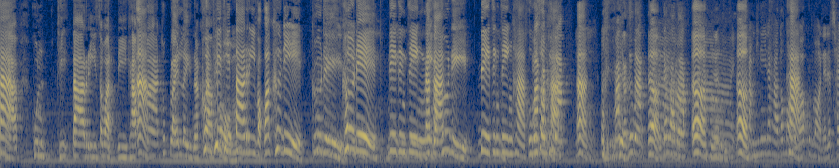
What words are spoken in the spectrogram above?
ค่ะ ครับ คุณทิตารีสวัสดีครับ อะ มาทุกไลฟ์เลยนะคคุณรับพี่ผมทิตารีบอกว่าคือดี คือดีคือดี ดีจริงๆนะดีกับคะ คือดี ดีจริง ๆ ค่ะ คุณผู้ชมมากกับค่ะคือมาก อะ มากกับคือมากเออจ้างเรามาก เออ ใช่เออทำที่นี่นะคะต้องบอกค่ะเลยว่าคุณหมอเนี่ยจะใช้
